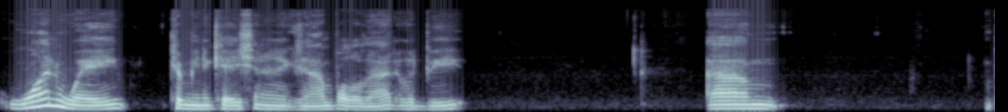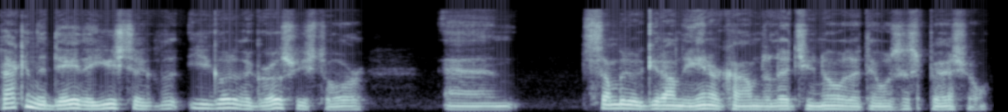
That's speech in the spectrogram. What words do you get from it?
One way communication, an example of that would be um, back in the day, they used to, you go to the grocery store and somebody would get on the intercom to let you know that there was a special.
